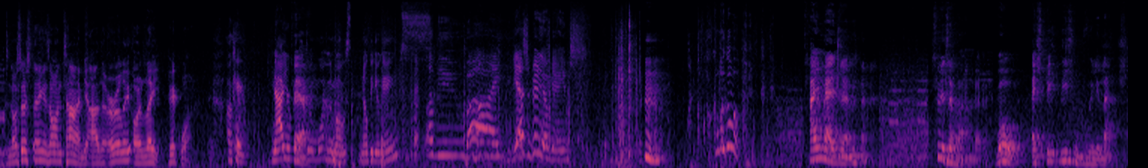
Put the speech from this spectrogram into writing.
There's no such thing as on time. You're either early or late. Pick one. Okay, now you're really Fair. doing more than the most. No video games? Love you. Bye. Yes, video games. Hmm. I imagine. Switzerland. Whoa, I speak this really fast.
